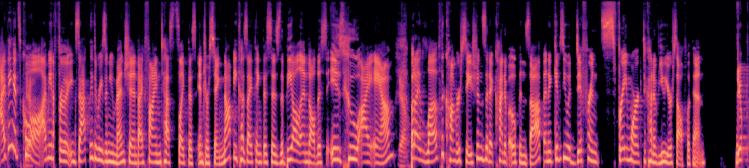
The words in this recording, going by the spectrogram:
I think it's cool. Yeah. I mean, for exactly the reason you mentioned, I find tests like this interesting. Not because I think this is the be all end all, this is who I am, Yeah. but I love the conversations that it kind of opens up and it gives you a different framework to kind of view yourself within. Yep,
